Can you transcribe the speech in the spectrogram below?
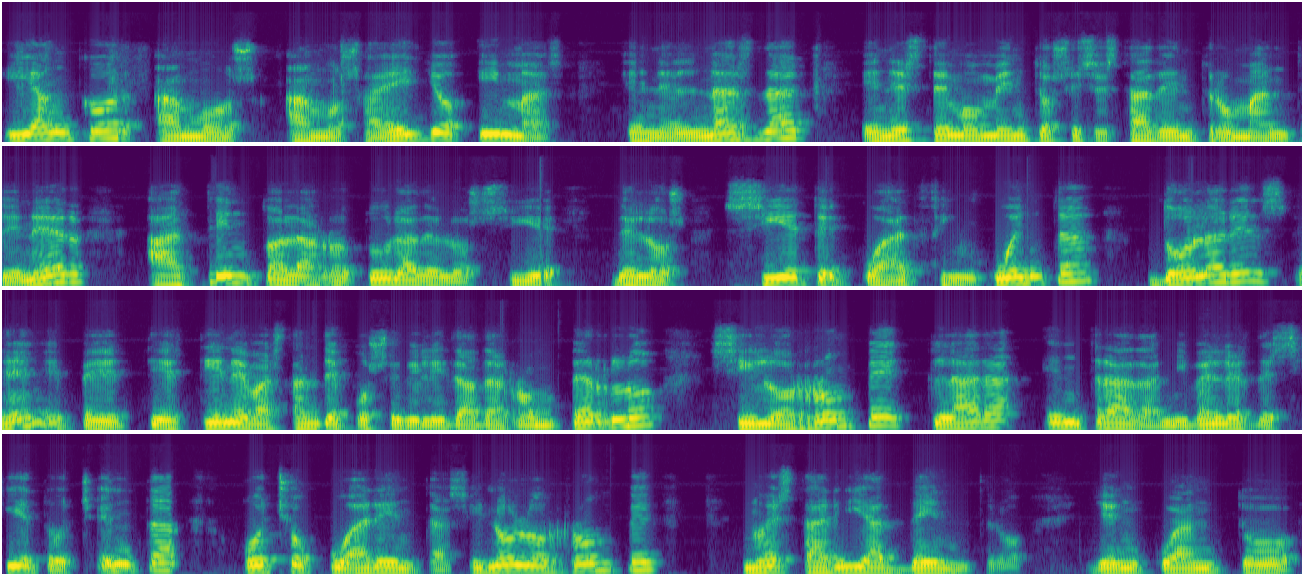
y Anchor, vamos, vamos a ello. IMAX en el Nasdaq, en este momento si se está dentro mantener, atento a la rotura de los, de los 7,50 dólares, ¿eh? tiene bastante posibilidad de romperlo. Si lo rompe, clara entrada, niveles de 7,80, 8,40. Si no lo rompe, no estaría dentro. Y en cuanto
